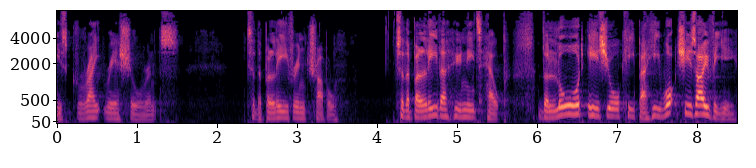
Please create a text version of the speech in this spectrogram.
is great reassurance to the believer in trouble, to the believer who needs help. The Lord is your keeper, He watches over you.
